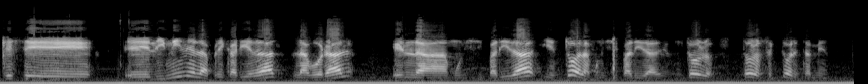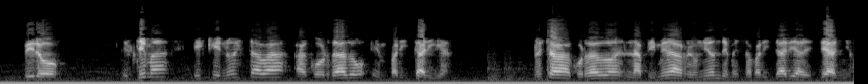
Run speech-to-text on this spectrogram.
que se eh, elimine la precariedad laboral en la municipalidad y en todas las municipalidades, todos los, todos los sectores también. Pero el tema es que no estaba acordado en paritaria, no estaba acordado en la primera reunión de mesa paritaria de este año.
